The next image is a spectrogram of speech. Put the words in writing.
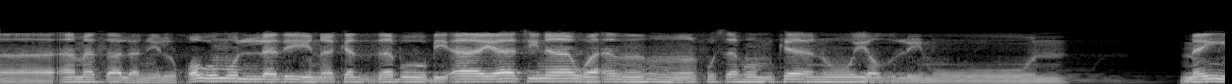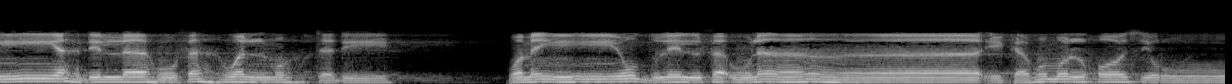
مَثَلًا الْقَوْمُ الَّذِينَ كَذَّبُوا بِآيَاتِنَا وَأَنفُسَهُمْ كَانُوا يَظْلِمُونَ. مَن يَهْدِ اللَّهُ فَهُوَ الْمُهْتَدِي وَمَن يُضْلِلْ فَأُولَئِكَ هُمُ الْخَاسِرُونَ.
